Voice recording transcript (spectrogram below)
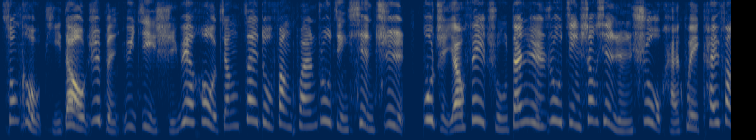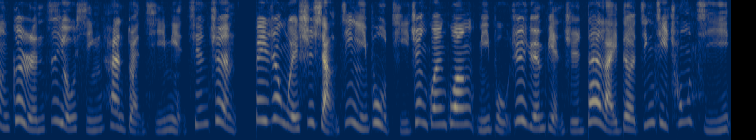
松口提到，日本预计十月后将再度放宽入境限制，不只要废除单日入境上限人数，还会开放个人自由行和短期免签证，被认为是想进一步提振观光，弥补日元贬值带来的经济冲击。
